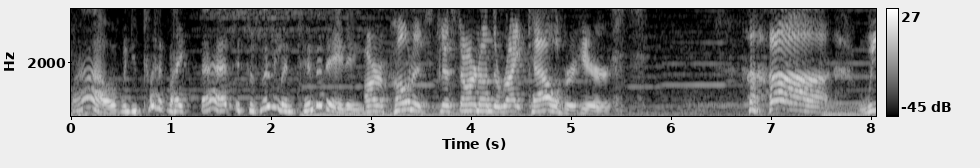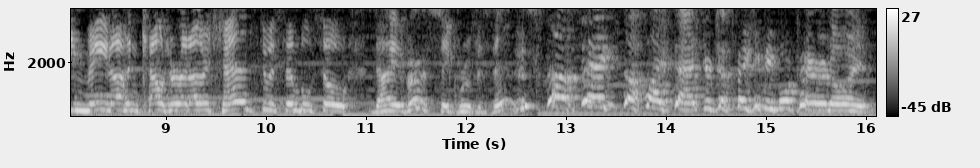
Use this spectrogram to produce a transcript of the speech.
Wow, when you put it like that, it's a little intimidating. Our opponents just aren't on the right caliber here. Haha! we may not encounter another chance to assemble so diverse a group as this. Stop saying stuff like that! You're just making me more paranoid!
